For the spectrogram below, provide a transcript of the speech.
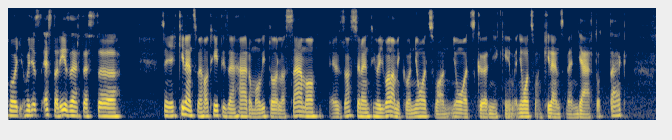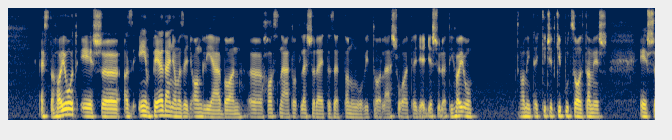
hogy, hogy ezt, ezt a lézert, ezt Szóval egy 96-713 a vitorla száma, ez azt jelenti, hogy valamikor 88 környékén, vagy 89-ben gyártották ezt a hajót, és az én példányom az egy Angliában használt, ott leselejtezett tanulóvitorlás volt, egy egyesületi hajó, amit egy kicsit kipucoltam, és és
